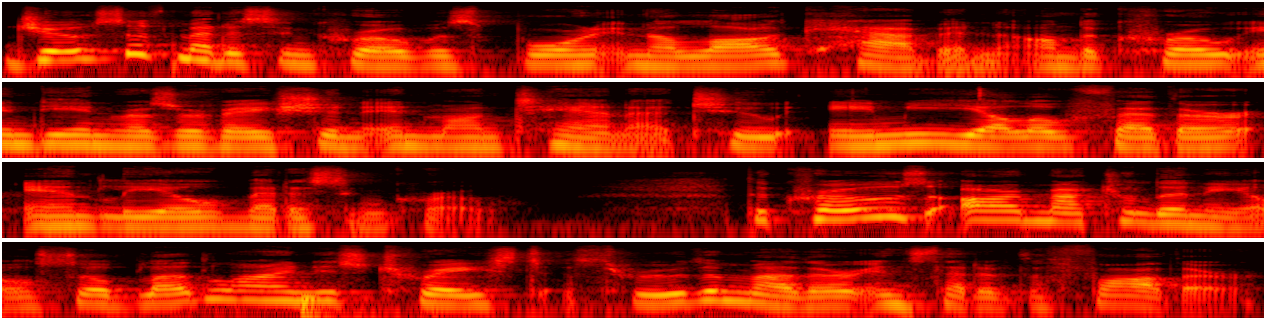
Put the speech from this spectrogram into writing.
Joseph Medicine Crow was born in a log cabin on the Crow Indian Reservation in Montana to Amy Yellowfeather and Leo Medicine Crow. The crows are matrilineal, so bloodline is traced through the mother instead of the father.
